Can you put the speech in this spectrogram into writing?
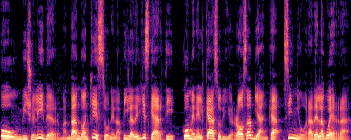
o un vice leader, mandando anch'esso nella pila degli scarti, come nel caso di Rosa Bianca, signora della guerra.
